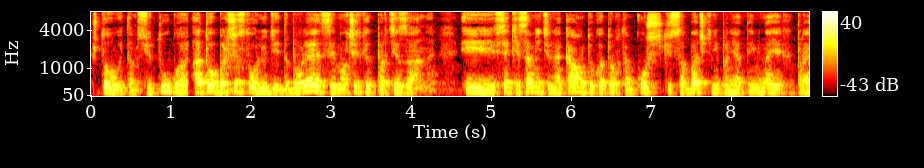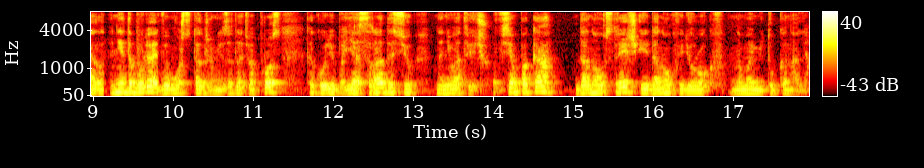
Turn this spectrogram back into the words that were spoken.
что вы там с YouTube. А то большинство людей добавляется и молчит как партизаны. И всякие сомнительные аккаунты, у которых там кошечки, собачки, непонятные имена, я, как правило, не добавляю. Вы можете также мне задать вопрос какой-либо. Я с радостью на него отвечу. Всем пока. До новых встреч и до новых видеоуроков на моем YouTube канале.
